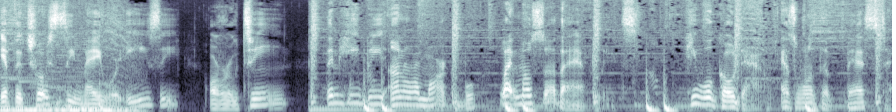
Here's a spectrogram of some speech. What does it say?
If the choices he made were easy or routine, then he'd be unremarkable like most other athletes. He will go down as one of the best to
